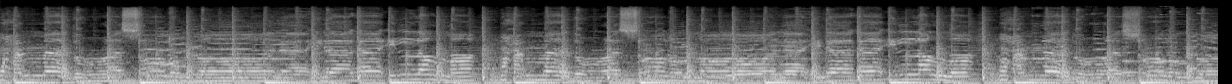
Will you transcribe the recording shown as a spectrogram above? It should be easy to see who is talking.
Speaker 1: محمد رسول الله. لا إله إلا الله. محمد رسول الله. لا إله إلا الله. محمد رسول الله.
